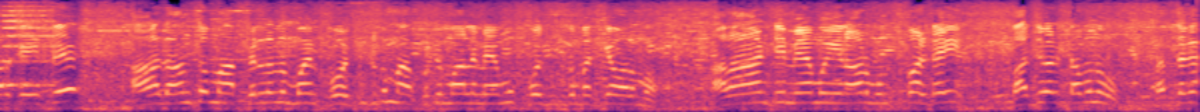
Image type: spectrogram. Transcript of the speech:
పరకైతే ఆ దాంతో మా పిల్లలను మేము పోషించుకుని మా కుటుంబాలను మేము పోషించుకుని బతికేవాళ్ళము. అలాంటి మేము ఈనాడు మున్సిపాలిటీ బద్వేల్ టౌను పెద్దగా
